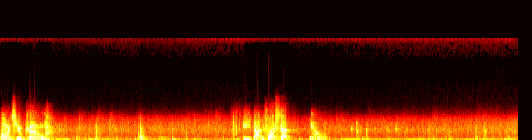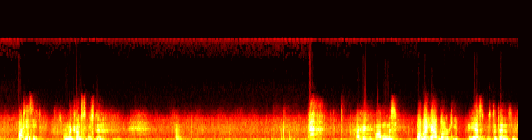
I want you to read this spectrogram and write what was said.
Oh, it's you, Colonel. He's done for, sir. You? What is it? It's one of the constables, dear. I beg your pardon, miss. Over here, Boulton. Yes, Mr. Tennyson.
